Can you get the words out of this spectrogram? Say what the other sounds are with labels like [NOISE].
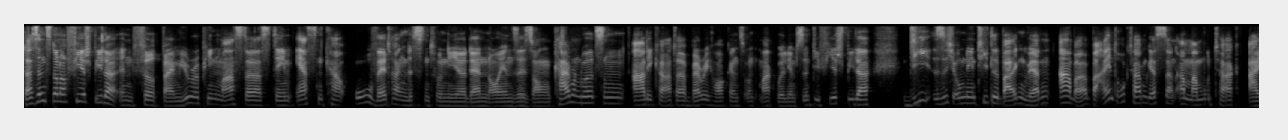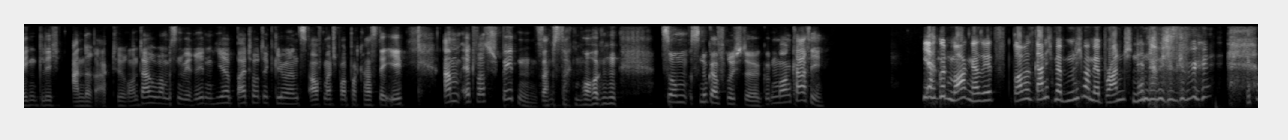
Da sind es nur noch vier Spieler in Fürth beim European Masters, dem ersten K.O.-Weltranglistenturnier der neuen Saison. Kyron Wilson, Ali Carter, Barry Hawkins und Mark Williams sind die vier Spieler, die sich um den Titel balgen werden. Aber beeindruckt haben gestern am Mammuttag eigentlich andere Akteure. Und darüber müssen wir reden hier bei Total Clearance auf meinsportpodcast.de am etwas späten Samstagmorgen [LAUGHS] zum Snookerfrühstück. Guten Morgen, Kati. Ja, guten Morgen. Also jetzt brauchen wir es gar nicht mehr, nicht mal mehr Brunch nennen, [LAUGHS] habe ich das Gefühl.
